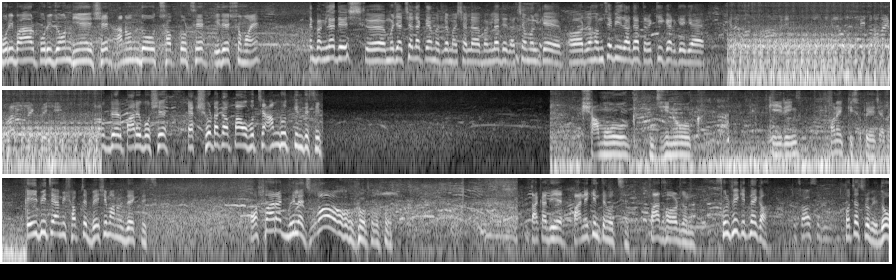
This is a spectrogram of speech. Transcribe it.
পরিবার পরিজন নিয়ে এসে আনন্দ উৎসব করছে ঈদের সময়ে बांग्लादेश अ, मुझे अच्छा लगता है मतलब माशाल्लाह बांग्लादेश अच्छा मुल्क है और हमसे भी ज़्यादा तरक्की करके गया है সমুদ্রের পাড়ে বসে একশো টাকা পাও হচ্ছে আমরুদ কিনতেছি শামুক ঝিনুক কিরিং অনেক কিছু পেয়ে যাবেন এই বিচে আমি সবচেয়ে বেশি মানুষ দেখতেছি অস্মারক ভিলেজ ও! টাকা দিয়ে পানি কিনতে হচ্ছে পা ধোয়ার জন্য। সুলফি কিতনে কা? পঁচাশ রুপি। দো।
